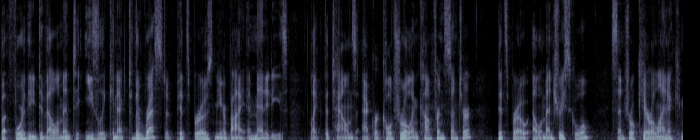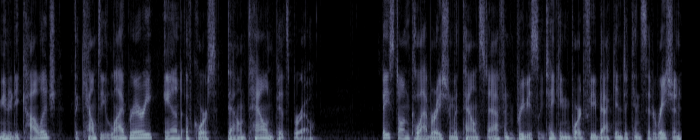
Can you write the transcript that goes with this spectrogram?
but for the development to easily connect to the rest of Pittsboro's nearby amenities, like the town's agricultural and conference center, Pittsboro Elementary School, Central Carolina Community College, the county library, and, of course, downtown Pittsboro. Based on collaboration with town staff and previously taking board feedback into consideration,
